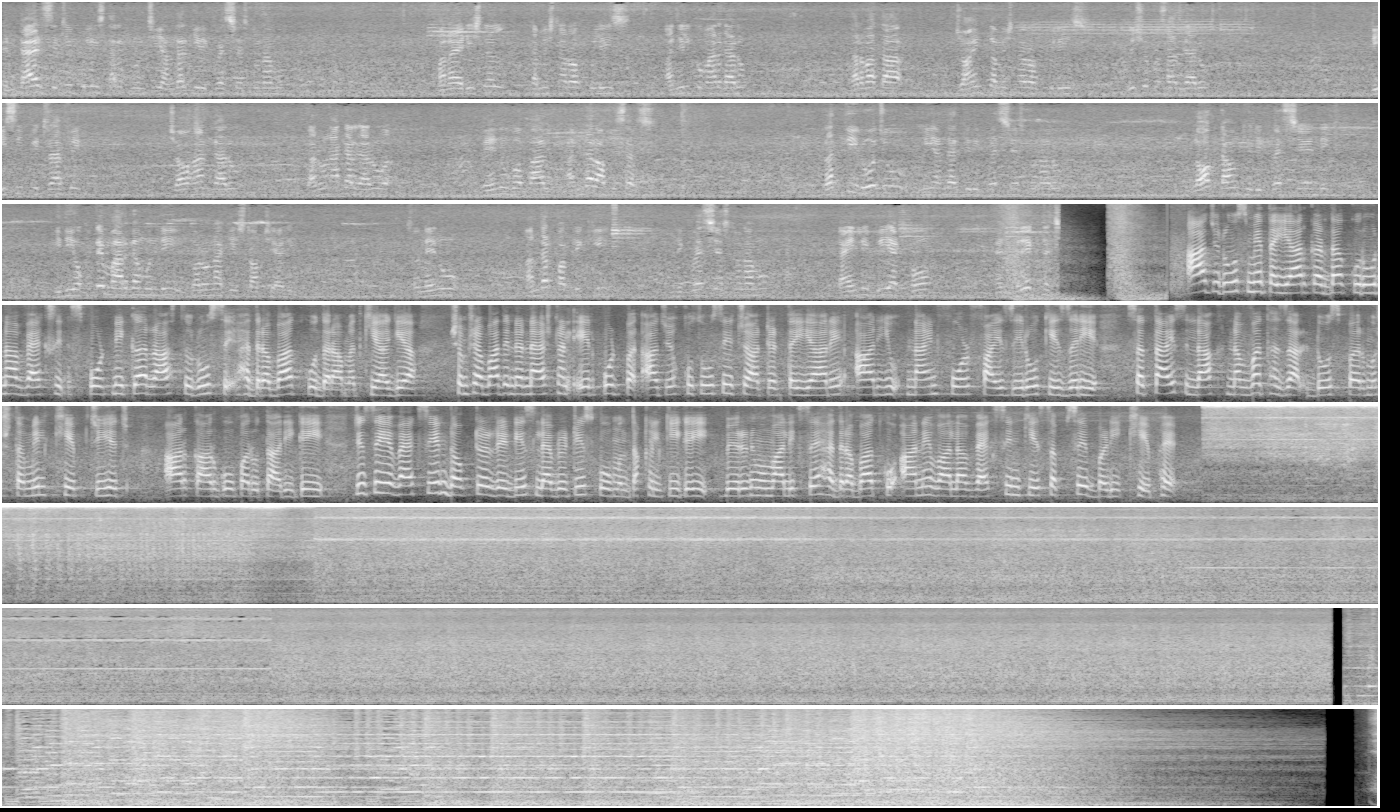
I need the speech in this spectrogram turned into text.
ఎంటైర్ సిటీ పోలీస్ తరఫు నుంచి అందరికీ రిక్వెస్ట్ చేస్తున్నాము. మన additional commissioner of police Anil Kumar గారు తర్వాత joint commissioner of police Vishwaprasad గారు డీసీపీ ట్రాఫిక్ చౌహాన్ గారు కరుణాకర్ గారు వేణుగోపాల్ అందరు ఆఫీసర్స్ ప్రతిరోజు మీ అందరికీ రిక్వెస్ట్ చేస్తున్నారు. లాక్డౌన్కి రిక్వెస్ట్ చేయండి. ఇది ఒకటే మార్గం ఉంది కరోనాకి స్టాప్ చేయాలి సో నేను అందరు పబ్లిక్కి రిక్వెస్ట్ చేస్తున్నాము kindly be at home and break the आज रूस में तैयार करदा कोरोना वैक्सीन स्पुतनिक का रास्त रूस से हैदराबाद को दरामद किया गया शमशाबाद इंटरनेशनल एयरपोर्ट पर आज खसूसी चार्टर तैयारे R U nine four five zero के ज़रिए सत्ताईस लाख नब्बे हज़ार डोज पर मुश्तमिल खेप जी एच आर कार्गो पर उतारी गई, जिससे ये वैक्सीन डॉक्टर रेड्डीज लेबोरेटरीज को मुंतकिल की गई। बैरून ममालिक से हैदराबाद को आने वाला वैक्सीन की सबसे बड़ी खेप है।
